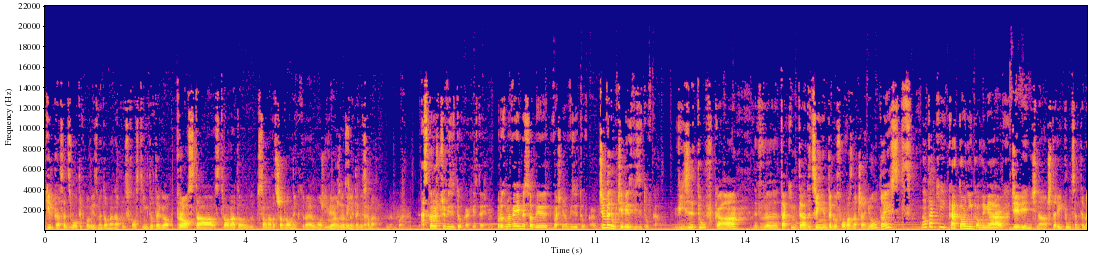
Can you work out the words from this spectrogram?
kilkaset złotych, powiedzmy, domena plus hosting, do tego prosta strona to są nawet szablony, które umożliwiają Można zrobienie tego tak, samego. Dokładnie. A skoro już przy wizytówkach jesteśmy, porozmawiajmy sobie właśnie o wizytówkach. Czym według Ciebie jest wizytówka? Wizytówka w takim tradycyjnym tego słowa znaczeniu to jest no, taki kartonik o wymiarach 9 na 4,5 cm,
